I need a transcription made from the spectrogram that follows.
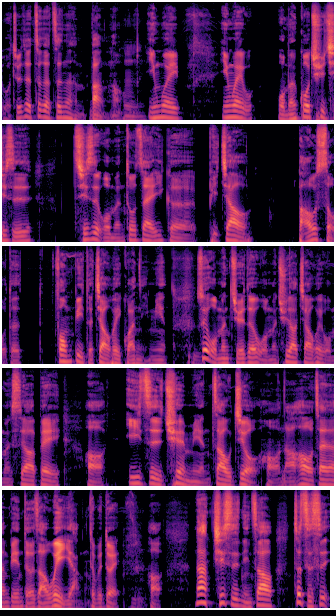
我觉得这个真的很棒哈。嗯，因为因为我们过去其实其实我们都在一个比较。保守的、封闭的教会观里面，所以我们觉得我们去到教会，我们是要被哦医治、劝勉、造就，哦，然后在那边得着喂养，对不对？好、哦，那其实你知道，这只是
